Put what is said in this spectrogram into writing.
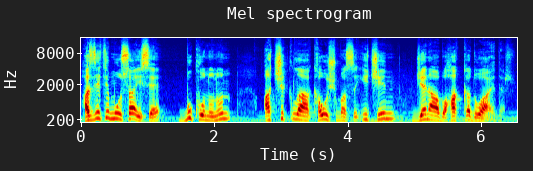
Hazreti Musa ise bu konunun açıklığa kavuşması için Cenab-ı Hakk'a dua eder.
